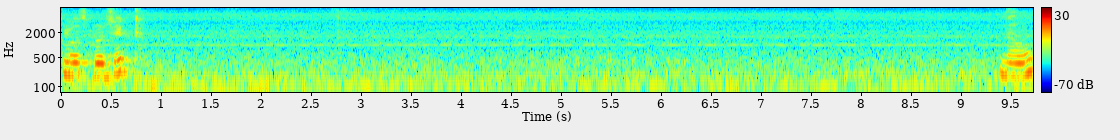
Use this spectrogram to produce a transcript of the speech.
close project. Now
